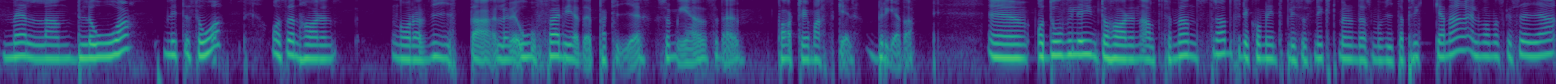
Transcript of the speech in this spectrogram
mellanblå, lite så. Och sen har den några vita eller ofärgade partier som är sådär par tre masker breda. Eh, och då vill jag inte ha den alltför mönstrad för det kommer inte bli så snyggt med de där små vita prickarna eller vad man ska säga.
